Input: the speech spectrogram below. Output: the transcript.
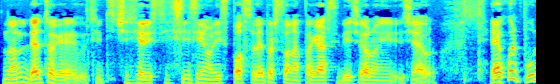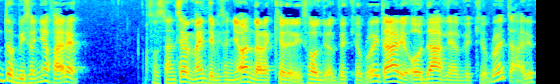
Non è detto che ci, ci, ci siano disposte le persone a pagarsi 10 euro ogni 10 euro. E a quel punto bisogna fare sostanzialmente bisognava andare a chiedere i soldi al vecchio proprietario o darli al vecchio proprietario,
